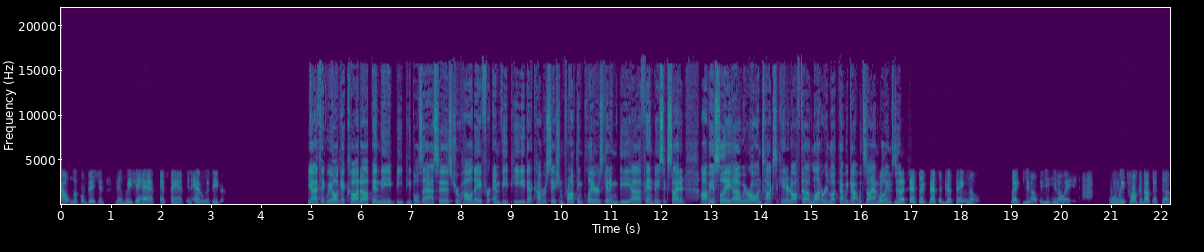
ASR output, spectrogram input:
outlook or vision that we should have as fans and analysts either. Yeah, I think we all get caught up in the beat people's asses, Jrue Holiday for MVP, that conversation, prompting players, getting the uh, fan base excited. Obviously, uh, we were all intoxicated off the lottery luck that we got with Zion Williamson. But that's a that's a good thing, though. Like you know, you, you know, when we talk about that stuff,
